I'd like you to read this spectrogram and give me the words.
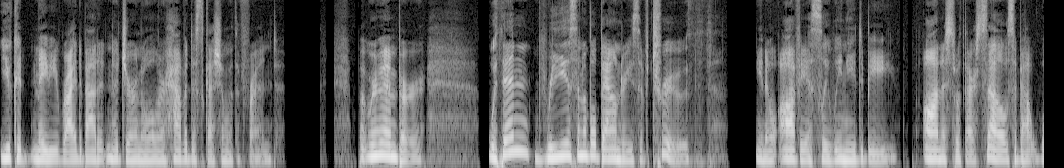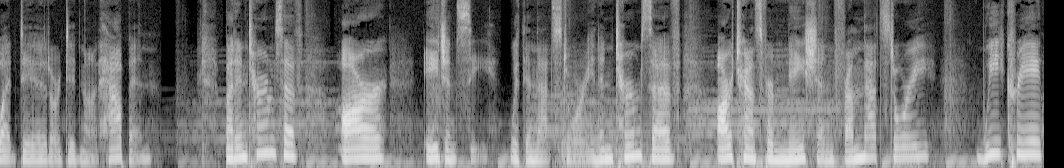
You could maybe write about it in a journal or have a discussion with a friend. But remember, within reasonable boundaries of truth, you know, obviously we need to be honest with ourselves about what did or did not happen. But in terms of our agency within that story, and in terms of our transformation from that story, we create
